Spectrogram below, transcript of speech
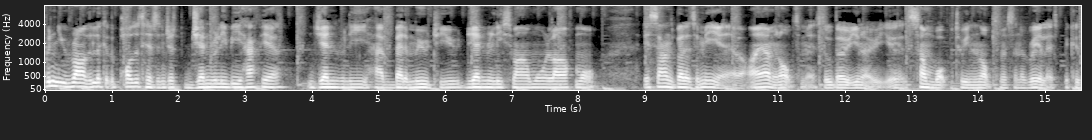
wouldn't you rather look at the positives and just generally be happier, generally have better mood to you, generally smile more, laugh more? It sounds better to me. I am an optimist, although you know, somewhat between an optimist and a realist because,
